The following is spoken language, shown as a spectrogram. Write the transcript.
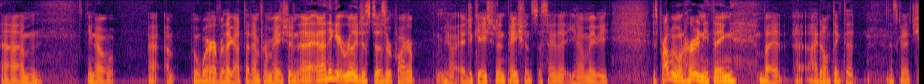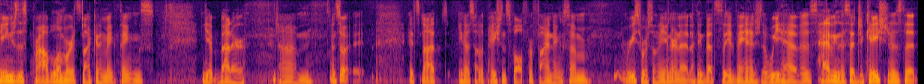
Um, you know, uh, um, wherever they got that information, and and I think it really just does require you know education and patience to say that you know maybe this probably won't hurt anything, but uh, I don't think that it's going to change this problem or it's not going to make things get better. Um, and so it, it's not you know it's not the patient's fault for finding some resource on the internet. I think that's the advantage that we have as having this education is that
